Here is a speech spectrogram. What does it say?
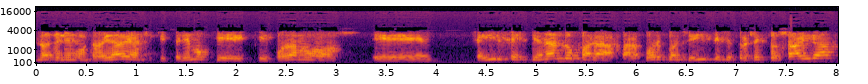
no tenemos novedades, así que esperemos que, podamos eh, seguir gestionando para, para poder conseguir que ese proyecto salga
